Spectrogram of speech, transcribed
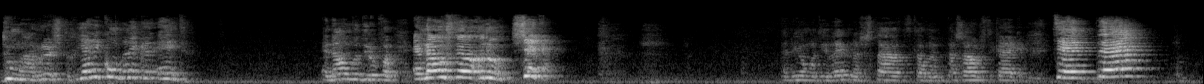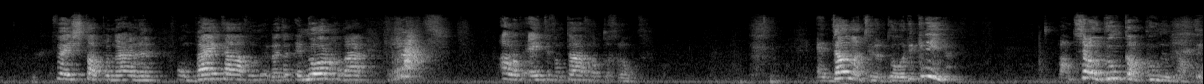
doe maar rustig. Jij komt lekker eten. En de andere die roept van, en nou wel genoeg, zitten! En de jongen die alleen naar staat, kan naar zijn ouders te kijken. Tepe! Twee stappen naar de ontbijttafel met een enorm gebaar. Raat! Al het eten van tafel op de grond. En dan natuurlijk door de knieën. Want zo doen kalkoenen dat.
